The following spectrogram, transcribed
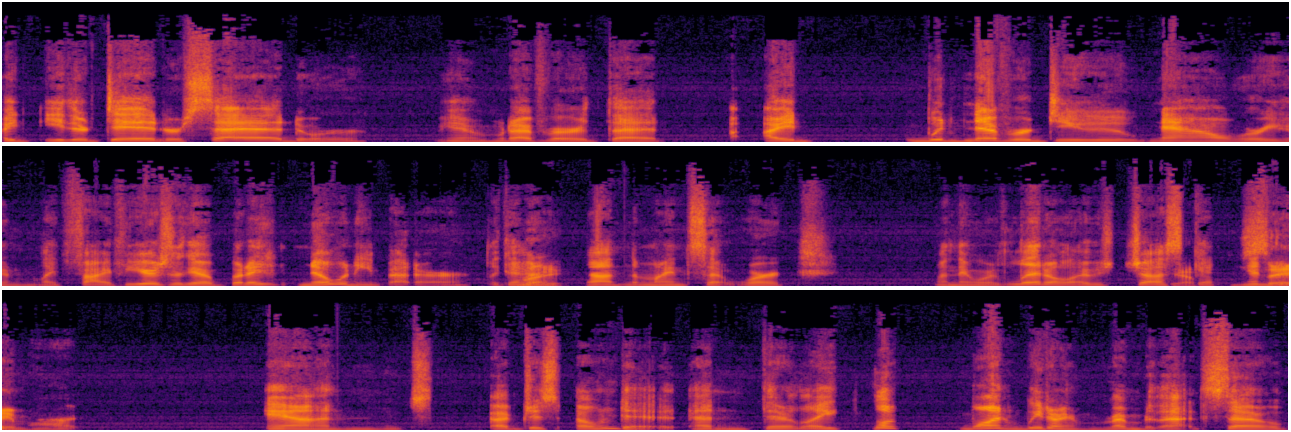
I either did or said or, you know, whatever that I would never do now or even like five years ago, but I didn't know any better. Like I Right. hadn't done the mindset work when they were little. I was just Yep, getting into same. that. And I've just owned it. And they're like, look, one, we don't even remember that. So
